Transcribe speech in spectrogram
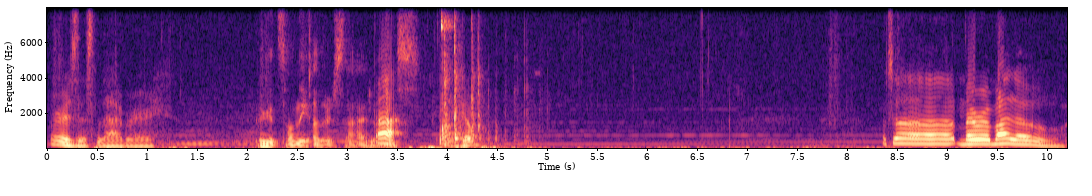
Where is this library? I think it's on the other side of Ah. this. There we go. What's up, Mehra Milo?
